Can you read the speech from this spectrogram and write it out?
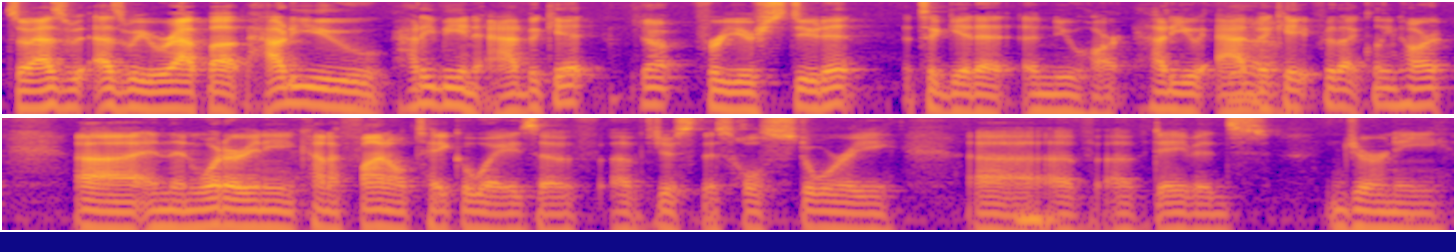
So as we, as we wrap up, how do you how do you be an advocate Yep. for your student to get a, a new heart? How do you advocate for that clean heart? Uh, and then what are any kind of final takeaways of, of just this whole story uh, of, of David's journey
